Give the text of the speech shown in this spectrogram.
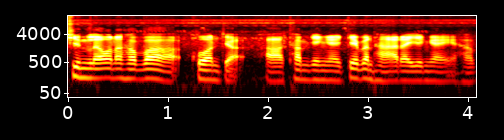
ชินแล้วนะครับว่าควรจะอ่าทำยังไง แก้ปัญหาอะไรยังไงครับ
